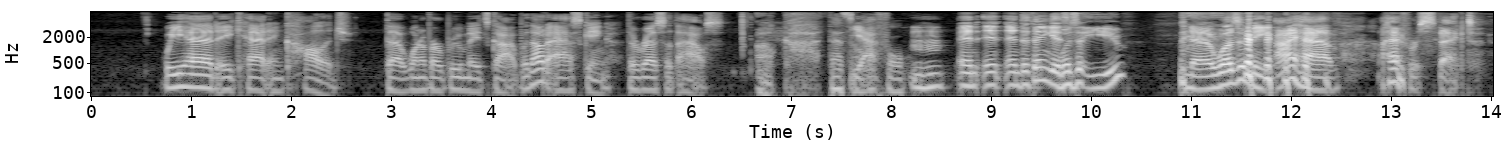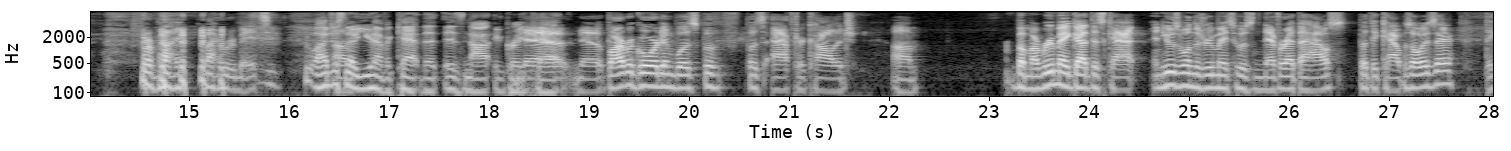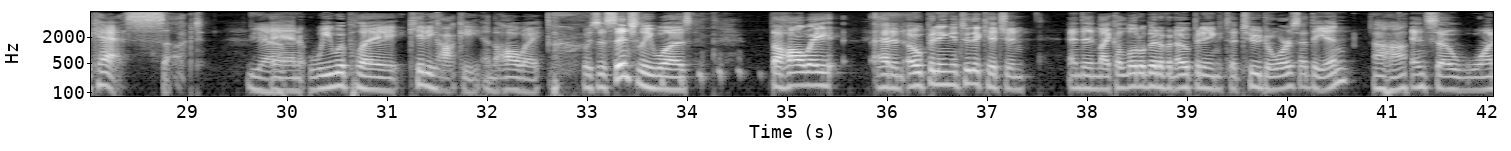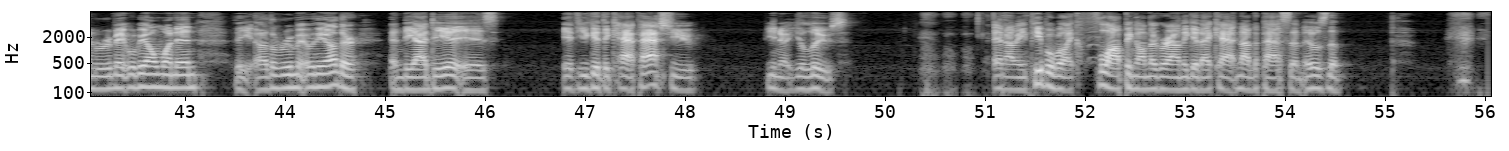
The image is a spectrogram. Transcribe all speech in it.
We had a cat in college that one of our roommates got without asking the rest of the house. Oh God, that's Yeah. awful. hmm And, and and the thing is, Was it you? no, it wasn't me. I have I have respect for my my roommates. Well, I just Um, know you have a cat that is not a great no, cat. no. Barbara Gordon was bef- was after college. Um, but my roommate got this cat, and he was one of those roommates who was never at the house, but the cat was always there. The cat sucked. Yeah, and we would play kitty hockey in the hallway, which essentially was the hallway had an opening into the kitchen and then like a little bit of an opening to two doors at the end. uh huh. And so one roommate would be on one end, the other roommate with the other. And the idea is if you get the cat past you, you know, you lose. And I mean, people were like flopping on the ground to get that cat not to pass them. It was the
